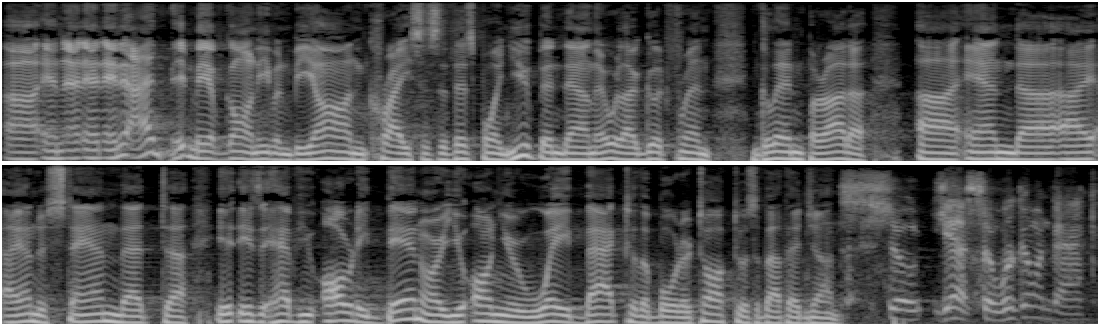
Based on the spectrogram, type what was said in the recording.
uh, and and, and I, it may have gone even beyond crisis at this point. You've been down there with our good friend Glenn Parada, uh, and uh, I, I, understand that. Uh, is have you already been, or are you on your way back to the border? Talk to us about that, John. So yeah, so we're going back.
